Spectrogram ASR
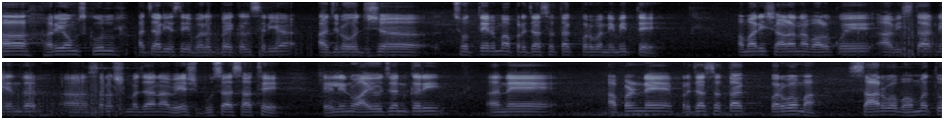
હરિઓમ સ્કૂલ આચાર્ય શ્રી ભરતભાઈ કલસરિયા આજરોજ છોતેરમાં પ્રજાસત્તાક પર્વ નિમિત્તે અમારી શાળાના બાળકોએ આ વિસ્તારની અંદર સરસ મજાના વેશભૂષા સાથે રેલીનું આયોજન કરી અને આપણને પ્રજાસત્તાક પર્વમાં સાર્વભૌમત્વ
